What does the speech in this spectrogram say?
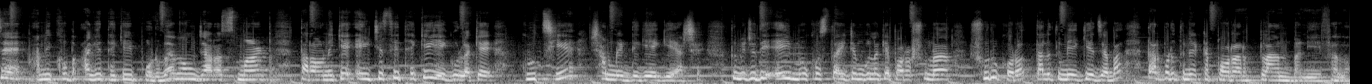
যে আমি খুব আগে থেকেই পড়ব এবং যারা স্মার্ট তারা অনেকে এইচএসসি থেকেই এগুলাকে গুছিয়ে সামনের দিকে এগিয়ে আসে। তুমি যদি এই মুখস্থ আইটেমগুলোকে পড়াশোনা শুরু করো, তাহলে তুমি এগিয়ে যাবা, তারপরে তুমি একটা পড়ার প্ল্যান বানিয়ে ফেলো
